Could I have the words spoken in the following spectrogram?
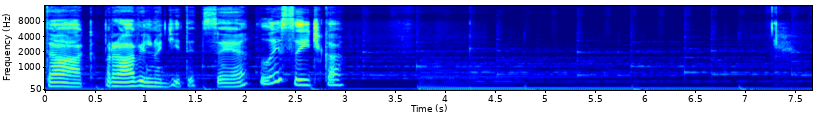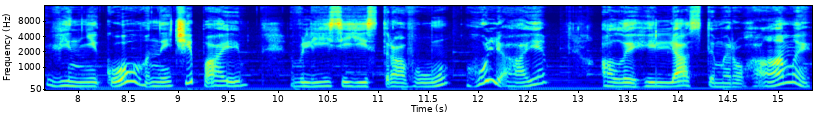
Так, правильно, діти, це лисичка. Він нікого не чіпає, в лісі їсть траву, гуляє, але гіллястими рогами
